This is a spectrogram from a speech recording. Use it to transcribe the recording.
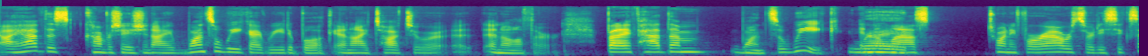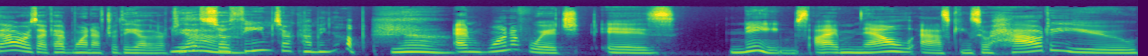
I have this conversation. I once a week I read a book and I talk to a, an author, but I've had them once a week in the last. 24 hours, 36 hours, I've had one after the other after the other. So themes are coming up. yeah And one of which is names. I'm now asking so, how do you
